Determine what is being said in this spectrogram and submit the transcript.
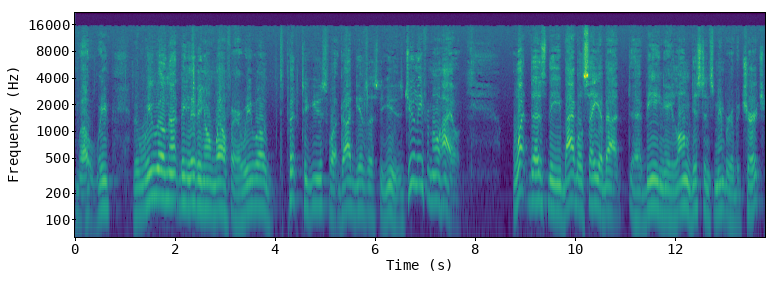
Well, we, we will not be living on welfare. We will put to use what God gives us to use. Julie from Ohio what does the Bible say about uh, being a long distance member of a church?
